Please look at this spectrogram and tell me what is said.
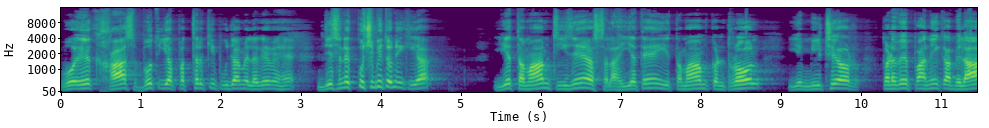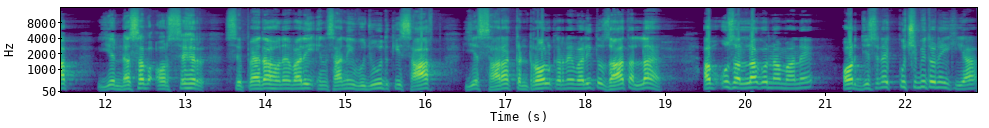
وہ ایک خاص بت یا پتھر کی پوجا میں لگے ہوئے ہیں، جس نے کچھ بھی تو نہیں کیا۔ یہ تمام چیزیں اور صلاحیتیں، یہ تمام کنٹرول، یہ میٹھے اور کڑوے پانی کا ملاپ، یہ نصب اور سحر سے پیدا ہونے والی انسانی وجود کی ساخت، یہ سارا کنٹرول کرنے والی تو ذات اللہ ہے۔ اب اس اللہ کو نہ مانے اور جس نے کچھ بھی تو نہیں کیا،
